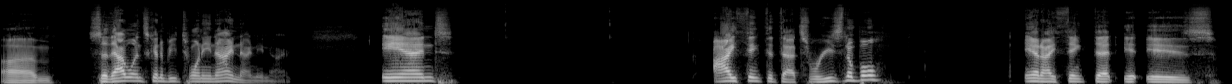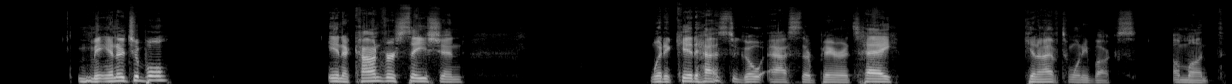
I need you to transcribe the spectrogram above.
Um, so that one's going to be twenty nine ninety nine, and I think that that's reasonable, and I think that it is manageable in a conversation when a kid has to go ask their parents, "Hey, can I have 20 bucks a month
